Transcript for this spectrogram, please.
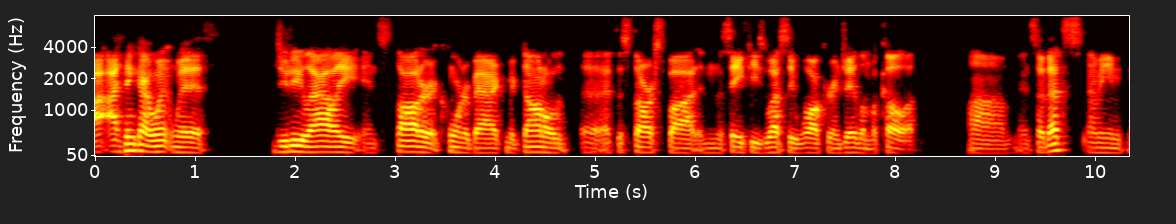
I, I, think I went with Jeudy-Lally and Slaughter at cornerback, McDonald uh, at the star spot, and the safeties Wesley Walker and Jaylen McCollough. Um, and so that's, I mean,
